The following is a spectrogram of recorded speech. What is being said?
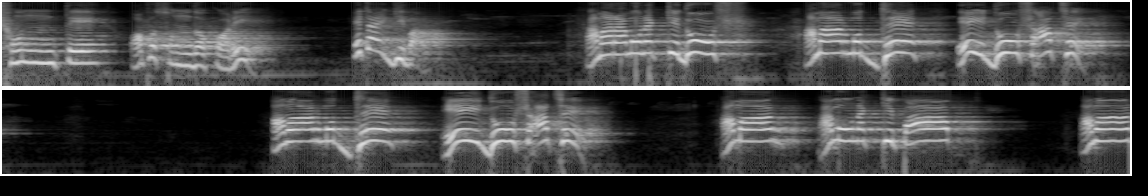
শুনতে অপছন্দ করে। এটাই গিবা আমার এমন একটি দোষ, আমার মধ্যে এই দোষ আছে। আমার মধ্যে এই দোষ আছে। আমার এমন একটি পাপ, আমার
